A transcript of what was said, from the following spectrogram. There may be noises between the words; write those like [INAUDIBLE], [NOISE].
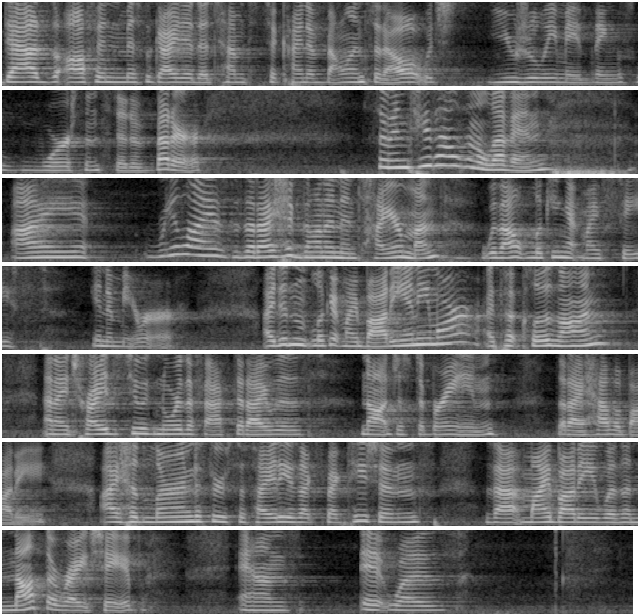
dad's often misguided attempt to kind of balance it out, which usually made things worse instead of better. So in 2011, I realized that I had gone an entire month without looking at my face in a mirror. I didn't look at my body anymore. I put clothes on and I tried to ignore the fact that I was not just a brain, that I have a body. I had learned through society's expectations that my body was not the right shape and it was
